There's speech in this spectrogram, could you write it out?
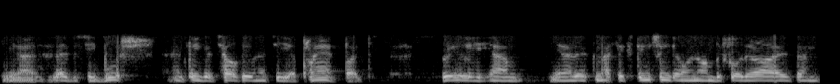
you know, they just see bush and think it's healthy when they see a plant. But really, um, you know, there's mass extinction going on before their eyes, and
